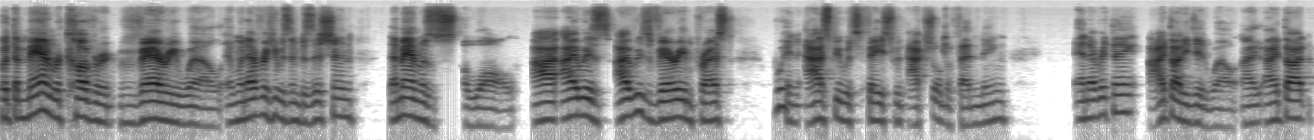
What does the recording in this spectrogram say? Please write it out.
but the man recovered very well and whenever he was in position that man was a wall. I, I was i was very impressed when azpi was faced with actual defending and everything. I thought he did well. I, I thought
